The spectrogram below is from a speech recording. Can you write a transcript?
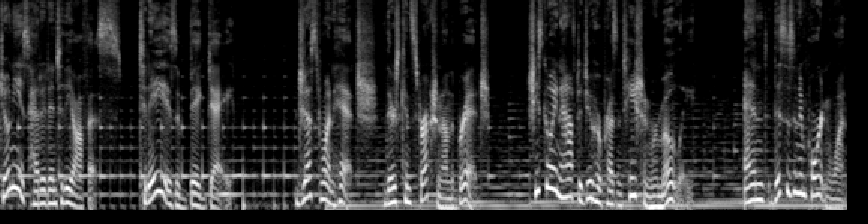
Joni is headed into the office. Today is a big day. Just one hitch there's construction on the bridge. She's going to have to do her presentation remotely. And this is an important one.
